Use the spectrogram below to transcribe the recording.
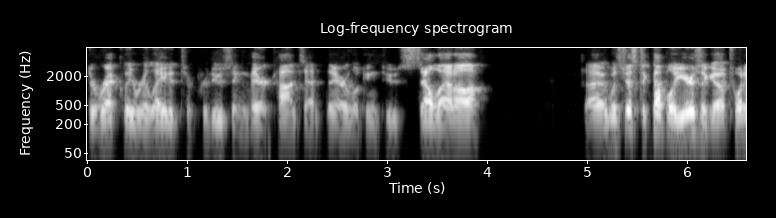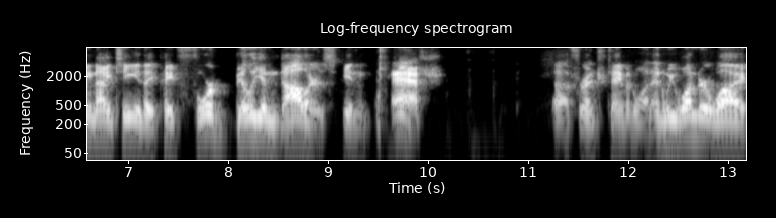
directly related to producing their content, they are looking to sell that off. Uh, it was just a couple of years ago, 2019. They paid four billion dollars in cash uh, for Entertainment One, and we wonder why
